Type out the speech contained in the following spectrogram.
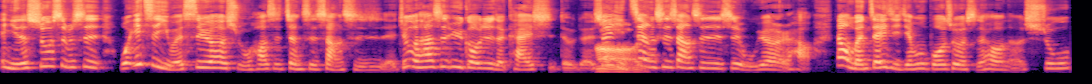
哎，你的书是不是？我一直以为四月二十五号是正式上市日，哎，结果它是预购日的开始，对不对？所以你正式上市日是五月二号。那我们这一集节目播出的时候呢，书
